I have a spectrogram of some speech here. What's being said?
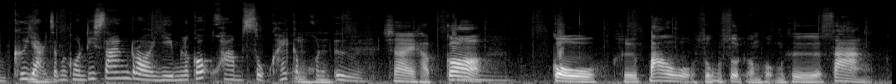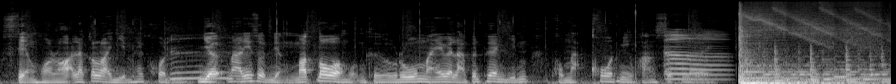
ำคืออยากจะเป็นคนที่สร้างรอยยิ้ม แล้วก็ความสุขให้กับคนอื่น ใช่ครับก็โกหรือเป้าสูงสุดของผมคือสร้างเสียงหัวเราะแล้วก็รอยยิ้มให้คน เยอะมากที่สุดอย่างมอตโต้ของผมคือรู้ไหมเวลาเพื่อนๆยิ้ม ผมอะโคตรมีความสุขเลย เ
